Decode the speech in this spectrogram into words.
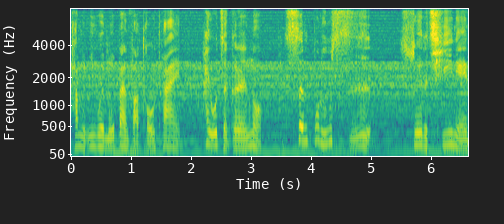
他们因为没办法投胎，害我整个人哦。生不如死，衰了七年，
